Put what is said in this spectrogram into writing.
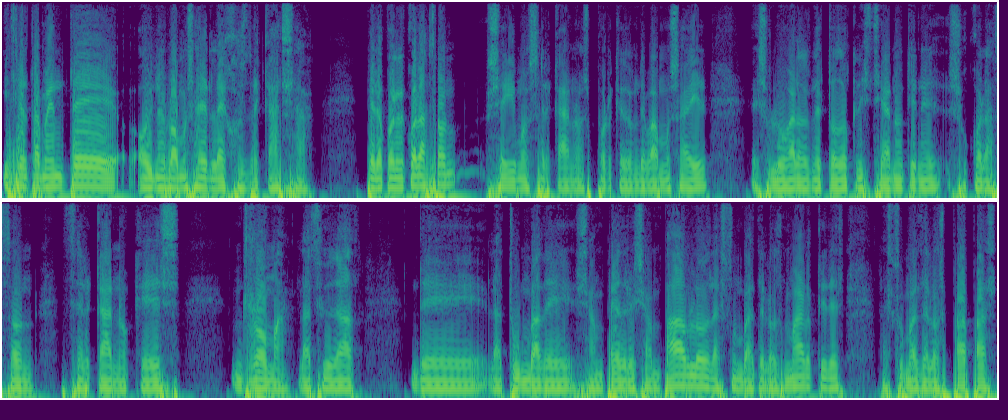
Y ciertamente hoy nos vamos a ir lejos de casa, pero con el corazón seguimos cercanos porque donde vamos a ir es un lugar donde todo cristiano tiene su corazón cercano, que es Roma, la ciudad de la tumba de San Pedro y San Pablo, las tumbas de los mártires, las tumbas de los papas,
